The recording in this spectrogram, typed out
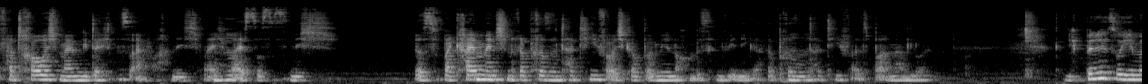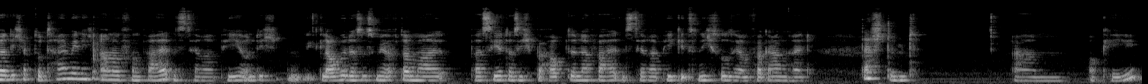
vertraue ich meinem Gedächtnis einfach nicht, weil ich mhm. weiß, dass es nicht, es ist bei keinem Menschen repräsentativ, aber ich glaube bei mir noch ein bisschen weniger repräsentativ mhm. als bei anderen Leuten. Ich bin jetzt so jemand, ich habe total wenig Ahnung von Verhaltenstherapie und ich, ich glaube, dass es mir öfter mal passiert, dass ich behaupte, in der Verhaltenstherapie geht es nicht so sehr um Vergangenheit. Das stimmt. Ähm, okay.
